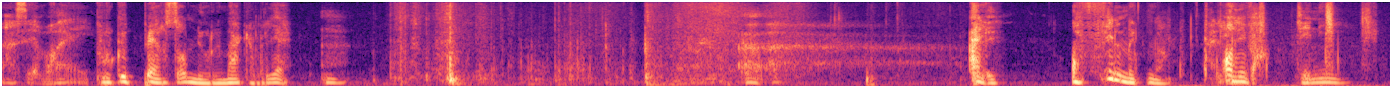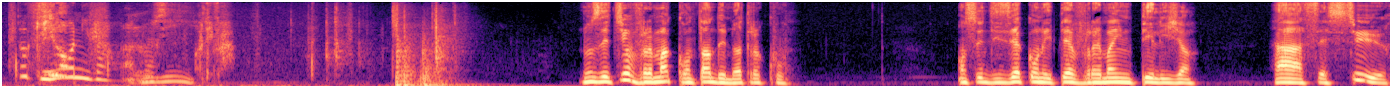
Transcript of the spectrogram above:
Ah, c'est vrai. pour que personne ne remarque rien. Allez, on file maintenant. On y va. Jenny, Ok, on y va. allons-y. On y va. Nous étions vraiment contents de notre coup. On se disait qu'on était vraiment intelligents. Ah, c'est sûr.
